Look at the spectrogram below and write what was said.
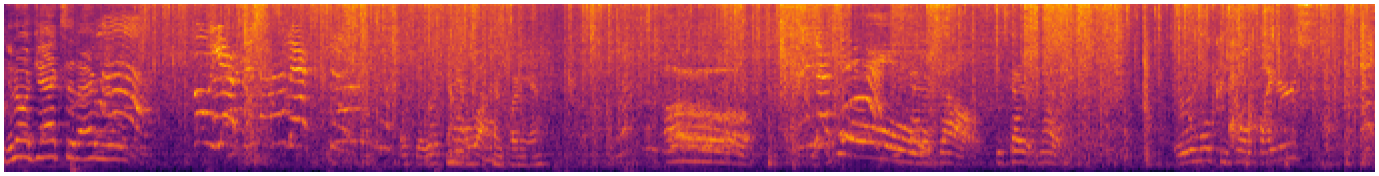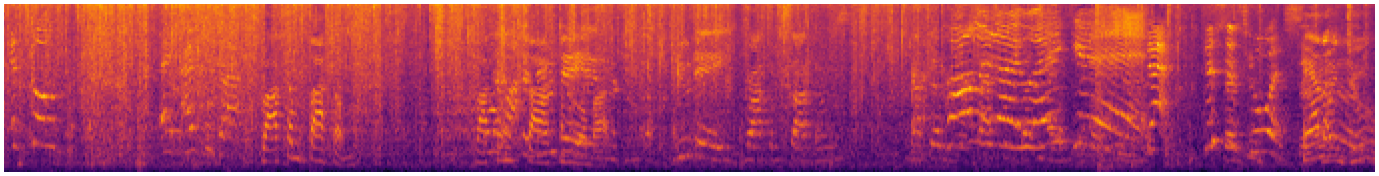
You know, Jackson, I really. Oh, yeah, this is Max, too. Okay, let's I'll walk in front of you. Oh, That's he's got his doll. He's got his nose. Remote control fighters? it. It's called... I, I forgot. Rock'em sock'em. Rock'em It's a new sock'em day, robot. new day, rock'em sock'ems. Not the- Colin, I like it. Dad, this is yours. Hannah, Mine.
